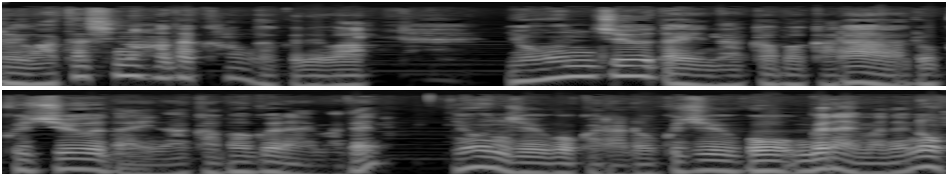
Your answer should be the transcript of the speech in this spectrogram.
れ私の肌感覚では、40代半ばから60代半ばぐらいまで、45から65ぐらいまでの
